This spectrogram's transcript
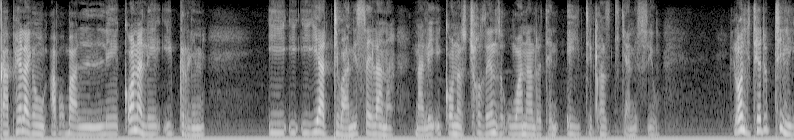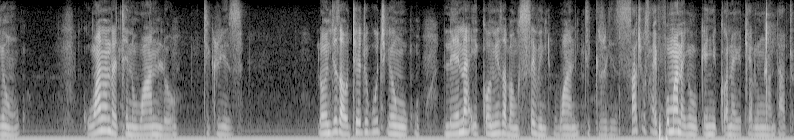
Qaphela ke ngoku apho uba le kona le i-green iyadibaniselana nale ikona zitsho zenze u-180 xa zidityanisiwe. Loo nto ithetha ukuthini ke ngoku ngu-101 lo degrees. Loo nto izawuthetha ukuthi ke ngoku lena ikona izawuba ngu-71 degrees. Satsho sayifumana ke ngoku enye ikona yethu yalo nxantathu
